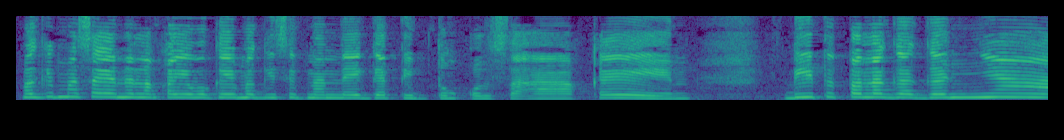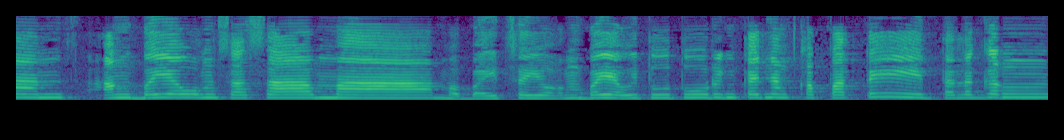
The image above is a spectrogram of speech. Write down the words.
Maging masaya na lang kayo, huwag kayo mag-isip ng negative tungkol sa akin. Dito talaga ganyan. Ang bayaw ang sasama, mabait sa'yo ang bayaw, ituturing kanyang kapatid. Talagang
